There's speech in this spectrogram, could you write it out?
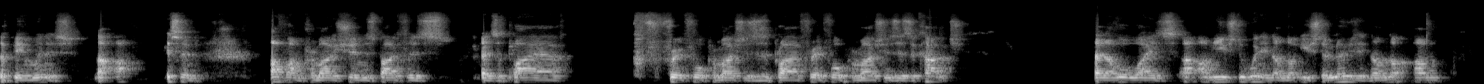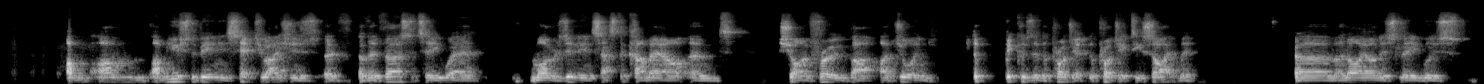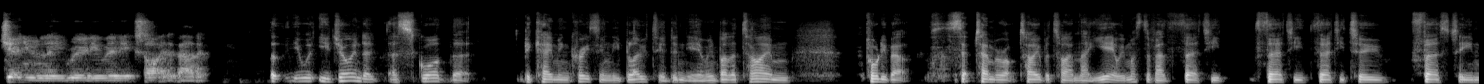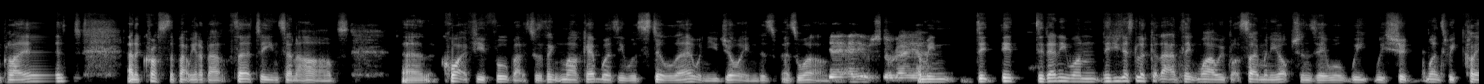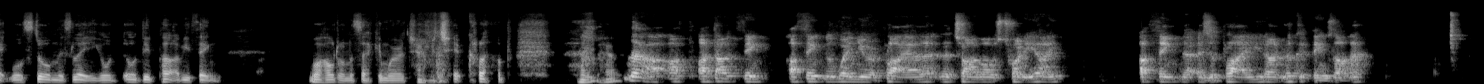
of being winners. I, I, listen, I've won promotions both as as a player, three or four promotions as a player, three or four promotions as a coach and I've always I'm used to winning. I'm not used to losing. I'm not. I'm. I'm. I'm, I'm used to being in situations of, of adversity where my resilience has to come out and shine through. But I joined the, because of the project. The project excited me, um, and I honestly was genuinely really, really excited about it. But you, you joined a, a squad that became increasingly bloated, didn't you? I mean, by the time probably about September, October time that year, we must have had 30, 30 32 first team players. And across the back, we had about 13 centre halves, uh, quite a few fullbacks. I think Marc Edworthy was still there when you joined as, as well. Yeah, Eddie was still there. Yeah. I mean, did, did did anyone? Did you just look at that and think, "Wow, we've got so many options here. Well, we we should once we click, we'll storm this league." Or or did part of you think, "Well, hold on a second, we're a championship club"? no, I, I don't think I think that when you're a player, at the time I was 28, I think that as a player, you don't look at things like that.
